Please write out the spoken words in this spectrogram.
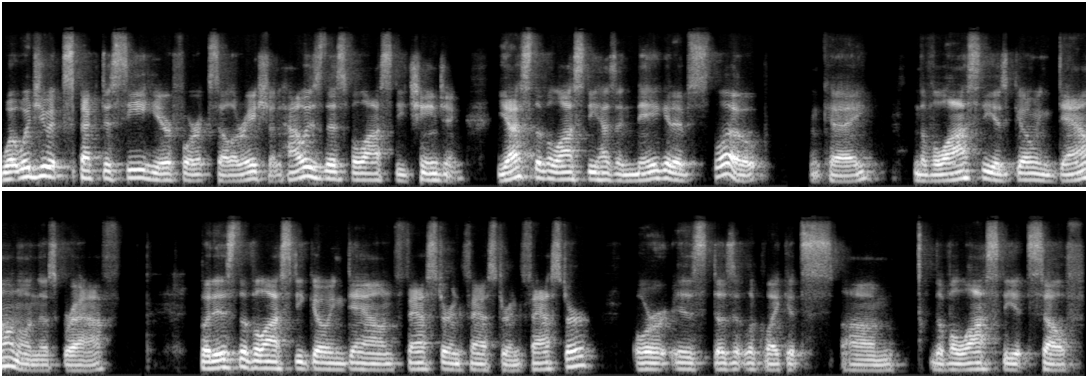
What would you expect to see here for acceleration? How is this velocity changing? Yes, the velocity has a negative slope, okay? And the velocity is going down on this graph, but is the velocity going down faster and faster and faster? Or is does it look like it's um, the velocity itself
